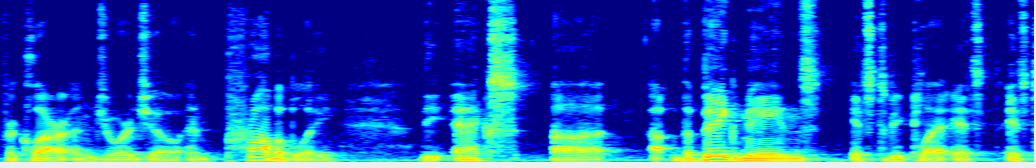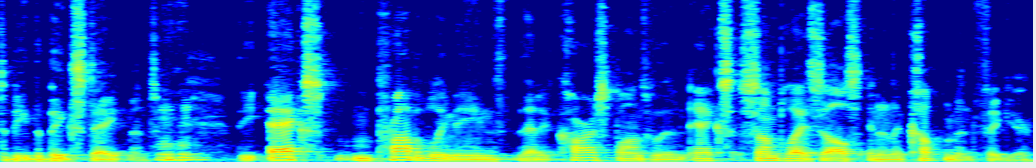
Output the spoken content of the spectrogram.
for Clara and Giorgio, and probably the X. Uh, uh, the big means it's to be play. It's it's to be the big statement. Mm-hmm. The X probably means that it corresponds with an X someplace else in an accompaniment figure,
